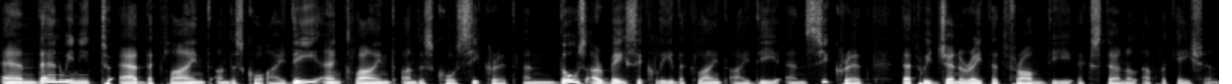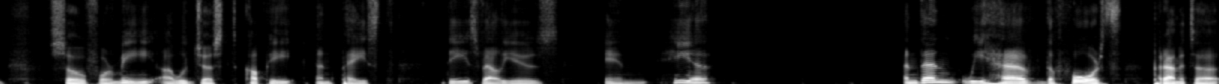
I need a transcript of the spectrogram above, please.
And then we need to add the client underscore ID and client underscore secret. And those are basically the client ID and secret that we generated from the external application. So for me, I will just copy and paste these values in here. And then we have the fourth parameter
